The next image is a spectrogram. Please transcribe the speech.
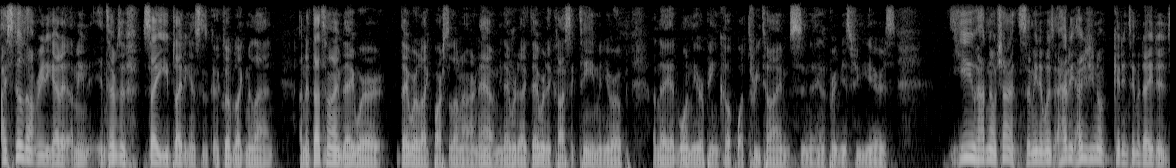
I still don't really get it. I mean, in terms of say you played against a club like Milan, and at that time they were they were like Barcelona are now. I mean, they were like they were the classic team in Europe, and they had won the European Cup what three times in the, in the previous few years. You had no chance. I mean, it was how did how did you not get intimidated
